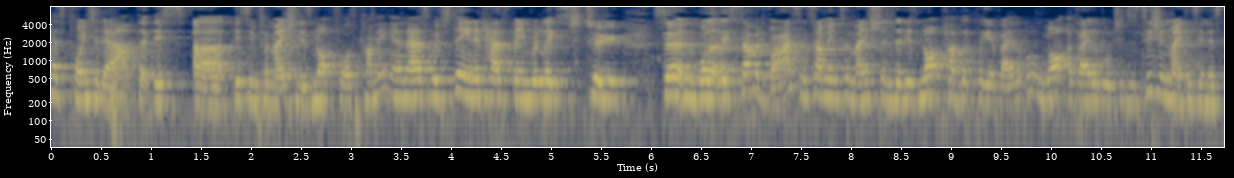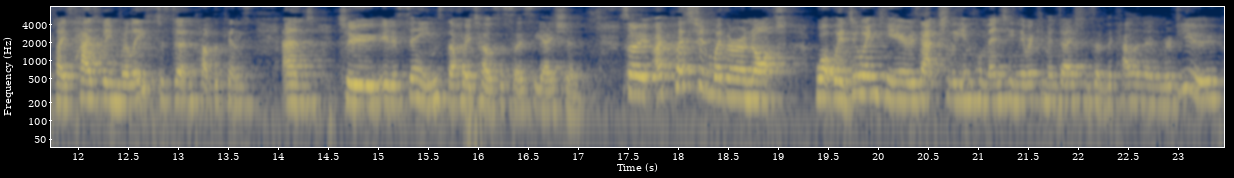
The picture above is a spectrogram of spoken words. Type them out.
has pointed out that this, uh, this information is not forthcoming, and as we've seen, it has been released to certain, well, at least some advice and some information that is not publicly available, not available to decision makers in this place, has been released to certain publicans and to, it seems, the Hotels Association. So I question whether or not what we're doing here is actually implementing the recommendations of the Callinan Review,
